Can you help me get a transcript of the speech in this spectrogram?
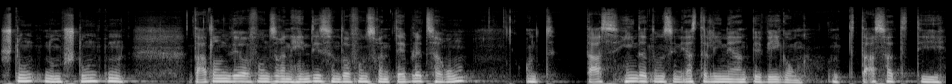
Stunden um Stunden, daddeln wir auf unseren Handys und auf unseren Tablets herum und das hindert uns in erster Linie an Bewegung. Und das hat die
